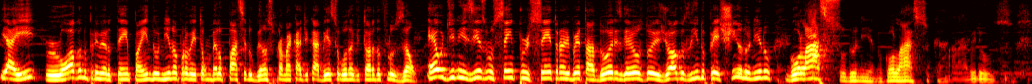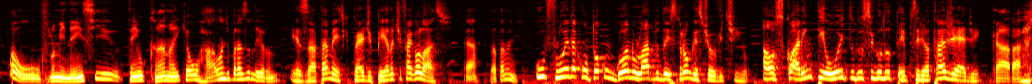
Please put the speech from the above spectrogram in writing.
E aí, logo no primeiro tempo ainda, o Nino aproveitou um belo passe do Ganso pra marcar de cabeça o gol da vitória do Flusão. É o dinizismo 100% na Libertadores, ganhou os dois jogos, lindo peixinho do Nino, golaço do Nino, golaço, cara. Maravilhoso. Ó, o Fluminense tem o cano aí que é o Haaland brasileiro, né? Exatamente, que perde pênalti e faz golaço. É, exatamente. O Flu ainda contou com um gol anulado do The Strongest, ô Vitinho, aos 48 do segundo tempo. Seria uma tragédia, hein? Caralho.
